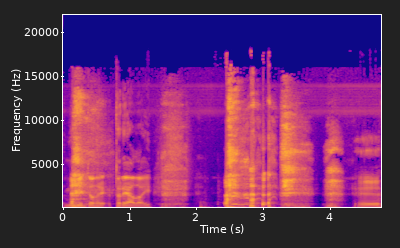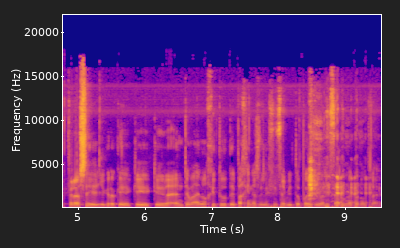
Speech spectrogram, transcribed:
muy bien toreado ahí. Eh, pero sí, yo creo que, que, que, en tema de longitud de páginas de licenciamiento puedes rivalizar una con otra.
